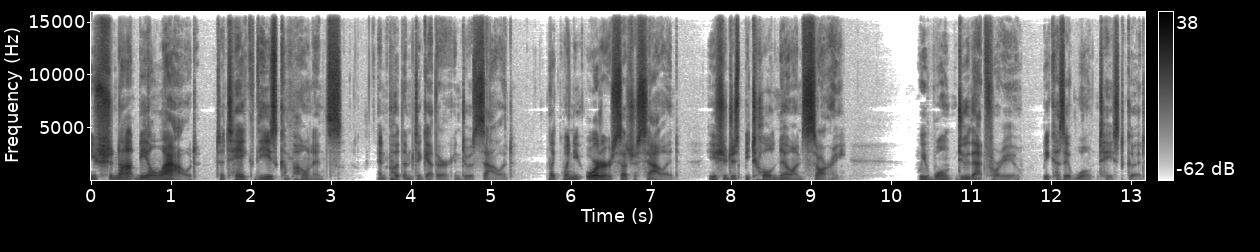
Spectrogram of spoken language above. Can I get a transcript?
you should not be allowed to take these components and put them together into a salad. Like when you order such a salad, you should just be told, no, I'm sorry. We won't do that for you because it won't taste good.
